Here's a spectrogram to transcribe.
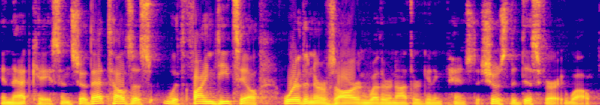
in that case. And so that tells us with fine detail where the nerves are and whether or not they're getting pinched. It shows the disc very well.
